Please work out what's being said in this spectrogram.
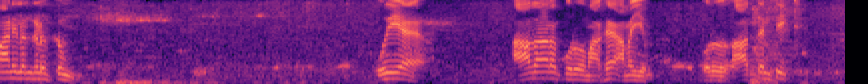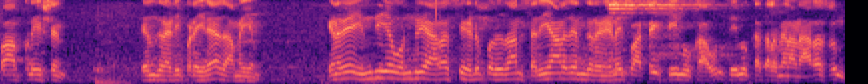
மாநிலங்களுக்கும் உரிய ஆதாரபூர்வமாக அமையும். ஒரு ஆத்தென்டிக் பாப்புலேஷன் என்கிற அடிப்படையில் அது அமையும். எனவே இந்திய ஒன்றிய அரசு எடுப்பதுதான் சரியானது என்கிற நிலைப்பாட்டை திமுகவும் திமுக தலைமையிலான அரசும்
